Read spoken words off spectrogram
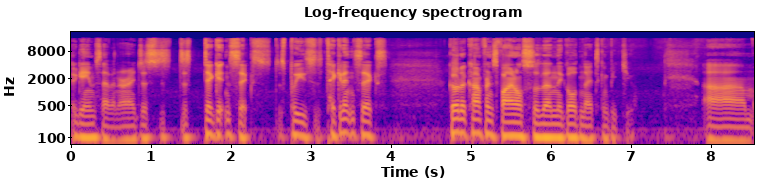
a game seven. All right, just, just just take it in six. Just please just take it in six. Go to conference finals so then the Golden Knights can beat you. Um,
